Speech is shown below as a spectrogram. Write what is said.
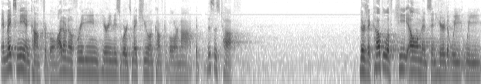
it makes me uncomfortable. I don't know if reading, hearing these words makes you uncomfortable or not, but this is tough. There's a couple of key elements in here that we, we,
